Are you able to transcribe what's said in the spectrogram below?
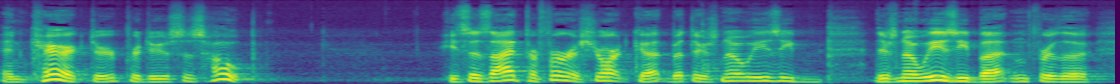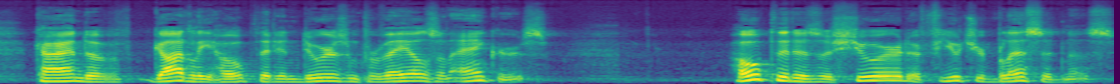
and character produces hope. He says, I'd prefer a shortcut, but there's no easy, there's no easy button for the kind of godly hope that endures and prevails and anchors. Hope that is assured of future blessedness.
